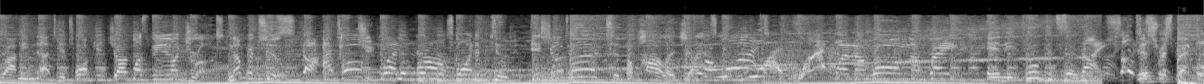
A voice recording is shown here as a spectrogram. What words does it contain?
drive me nuts. You're talking junk. Must be on drugs. Number two. Stop. I told you what LeBron's going to do. It's your turn to apologize. What? What? When I'm wrong, I'm right. And he proved it tonight. So disrespectful.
